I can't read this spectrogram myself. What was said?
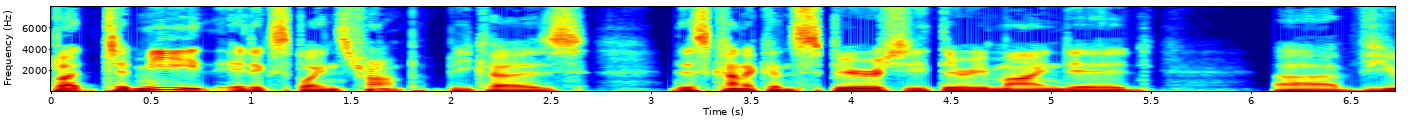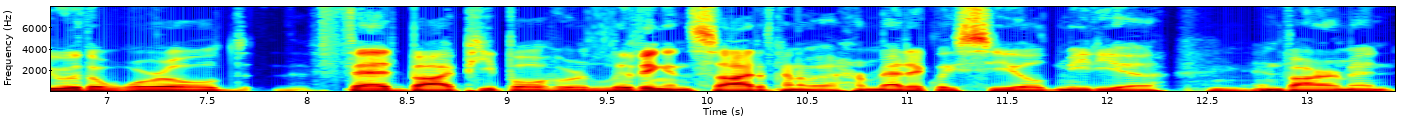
but to me it explains Trump because this kind of conspiracy theory minded uh, view of the world, fed by people who are living inside of kind of a hermetically sealed media Mm-hmm. environment,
